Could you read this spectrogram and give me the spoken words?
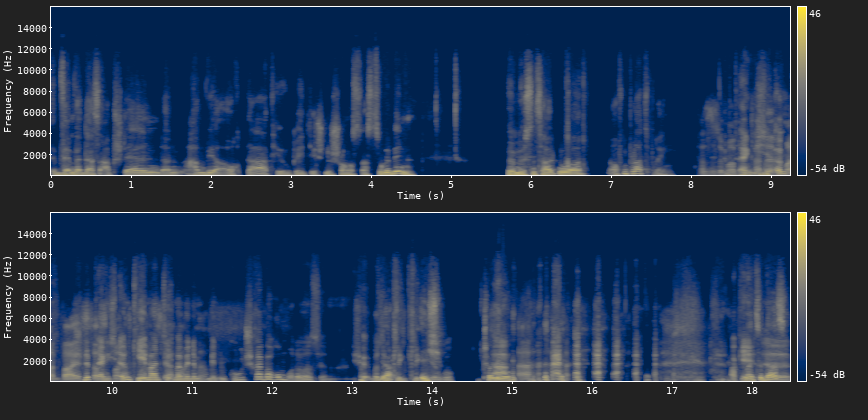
wenn wir das abstellen, dann haben wir auch da theoretisch eine Chance, das zu gewinnen. Wir müssen es halt nur auf den Platz bringen. Das ist immer bitter, ne, wenn man weiß, dass eigentlich man irgendjemand hier immer mit einem, ne? mit einem Kugelschreiber rum oder was? Ich höre immer so ja, Klick, Klick ich, irgendwo. Entschuldigung. Ah. okay. Meinst du das? Äh,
